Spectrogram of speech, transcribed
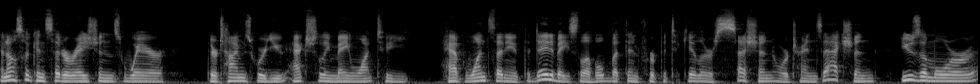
and also considerations where there are times where you actually may want to have one setting at the database level, but then for a particular session or transaction, use a more,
